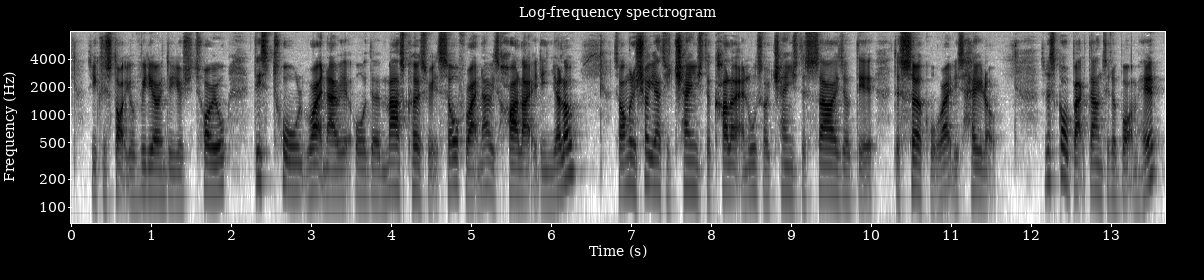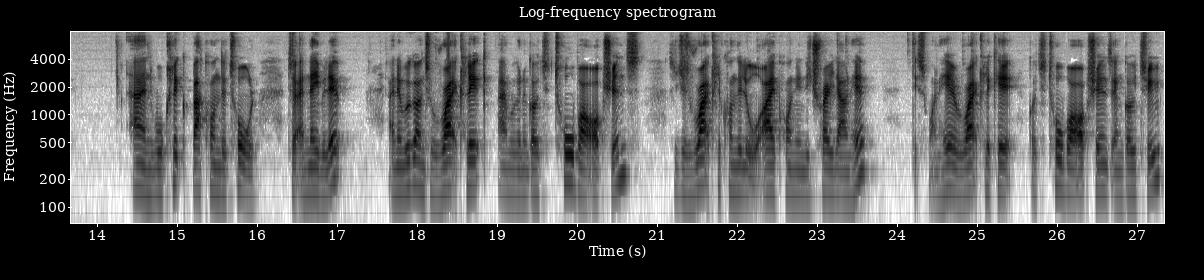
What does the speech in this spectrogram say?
So you can start your video and do your tutorial. This tool right now, or the mouse cursor itself right now is highlighted in yellow. So I'm going to show you how to change the color and also change the size of the, the circle, right, this halo. So let's go back down to the bottom here and we'll click back on the tool to enable it. And then we're going to right click and we're going to go to toolbar options. So just right click on the little icon in the tray down here. This one here, right click it, go to toolbar options and go to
